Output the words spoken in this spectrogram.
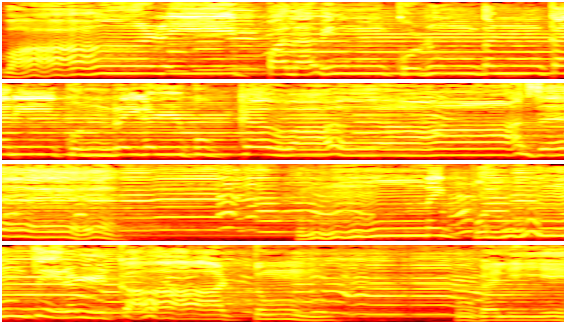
வாழை பலவின் கொழுந்தன் கனி கொன்றைகள் புக்க வாச. உன்னை புந்திரள் காட்டும் புகலியே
